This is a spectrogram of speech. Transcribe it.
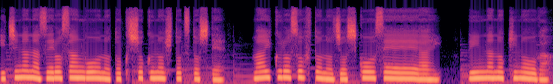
17035の特色の一つとして、マイクロソフトの女子高生 AI、リンナの機能が、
